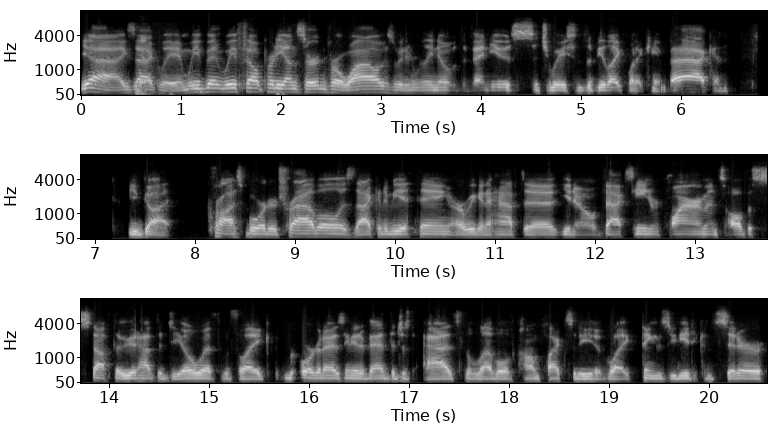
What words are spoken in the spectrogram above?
Yeah, exactly. And we've been we felt pretty uncertain for a while because we didn't really know what the venue situations would be like when it came back. And you've got cross border travel. Is that going to be a thing? Are we going to have to, you know, vaccine requirements, all the stuff that we would have to deal with with like organizing an event that just adds to the level of complexity of like things you need to consider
